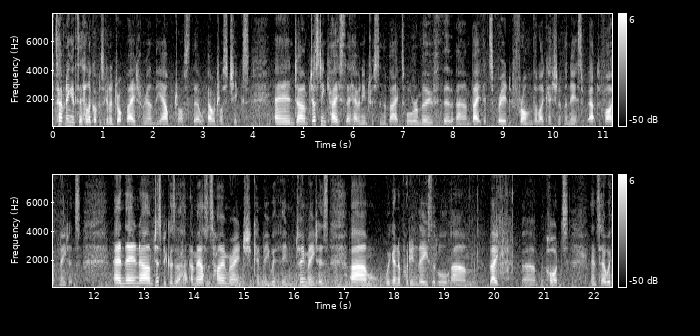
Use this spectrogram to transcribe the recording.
What's happening is the helicopters are going to drop bait around the albatross, the albatross chicks, and um, just in case they have an interest in the baits, we'll remove the um, bait that's spread from the location of the nest out to five metres. And then um, just because a, a, mouse's home range can be within two metres, um, we're going to put in these little um, bait um, pods and so with,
